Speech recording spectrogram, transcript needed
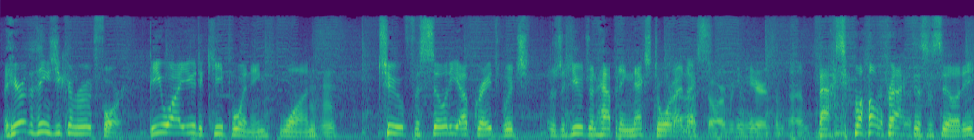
But here are the things you can root for BYU to keep winning, one. Mm-hmm. Two, facility upgrades, which there's a huge one happening next door Right next us. door. We can hear it sometimes. Basketball practice facility.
